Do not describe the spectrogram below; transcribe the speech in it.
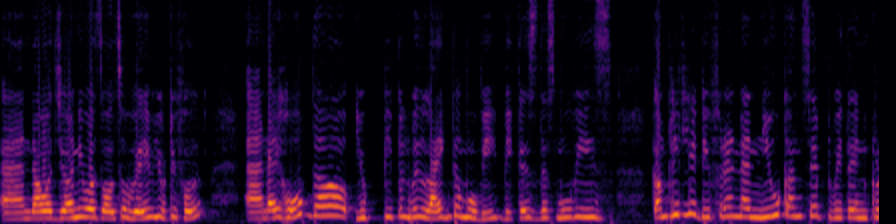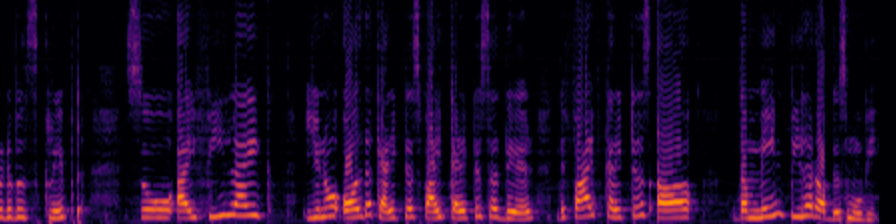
and our journey was also very beautiful. And I hope the you people will like the movie because this movie is completely different and new concept with an incredible script. So I feel like you know all the characters, five characters are there. The five characters are the main pillar of this movie.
